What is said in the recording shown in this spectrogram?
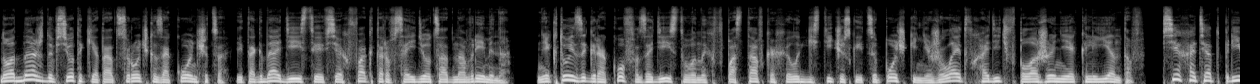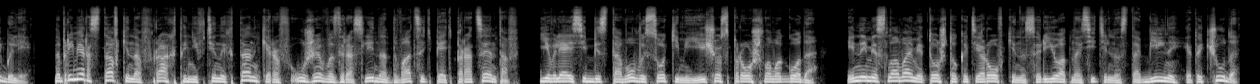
Но однажды все-таки эта отсрочка закончится, и тогда действие всех факторов сойдется одновременно. Никто из игроков, задействованных в поставках и логистической цепочке, не желает входить в положение клиентов. Все хотят прибыли. Например, ставки на фрахты нефтяных танкеров уже возросли на 25%, являясь и без того высокими еще с прошлого года. Иными словами, то, что котировки на сырье относительно стабильны, это чудо.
